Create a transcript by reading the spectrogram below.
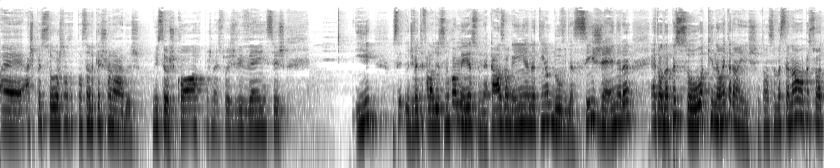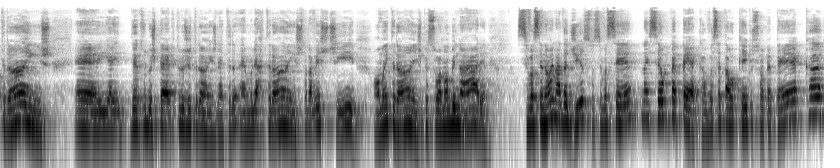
é, as pessoas estão sendo questionadas nos seus corpos, nas suas vivências. E eu devia ter falado isso no começo, né? Caso alguém ainda tenha dúvida, cisgênera é toda pessoa que não é trans. Então, se você não é uma pessoa trans, é, e aí dentro do espectro de trans, né? É mulher trans, travesti, homem trans, pessoa não binária. Se você não é nada disso, se você nasceu com pepeca, você tá ok com sua pepeca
